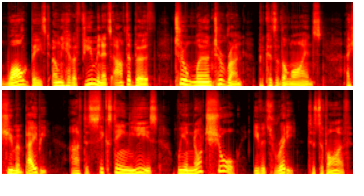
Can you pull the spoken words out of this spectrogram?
Wild beasts only have a few minutes after birth to learn to run because of the lions. A human baby, after 16 years, we are not sure if it's ready to survive.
